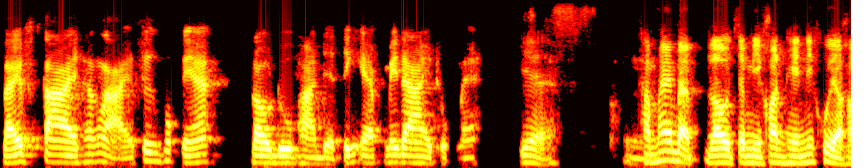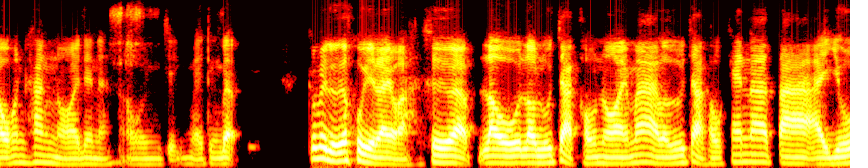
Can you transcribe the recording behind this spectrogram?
ไลฟ์สไตล์ทั้งหลาย ซึ่งพวกเนี้ยเราดูผ่าน dating แอปไม่ได้ถูกไหม yes อืมทำให้แบบเราจะมี content ที่คุยกับเขาค่อนข้างน้อยเลยนะ เอาจริงๆ หมายถึงแบบ ก็ไม่รู้จะคุยอะไรวะคือแบบเราเรารู้จักเขาน้อยมาก เรารู้จักเขาแค่หน้าตาอายุ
